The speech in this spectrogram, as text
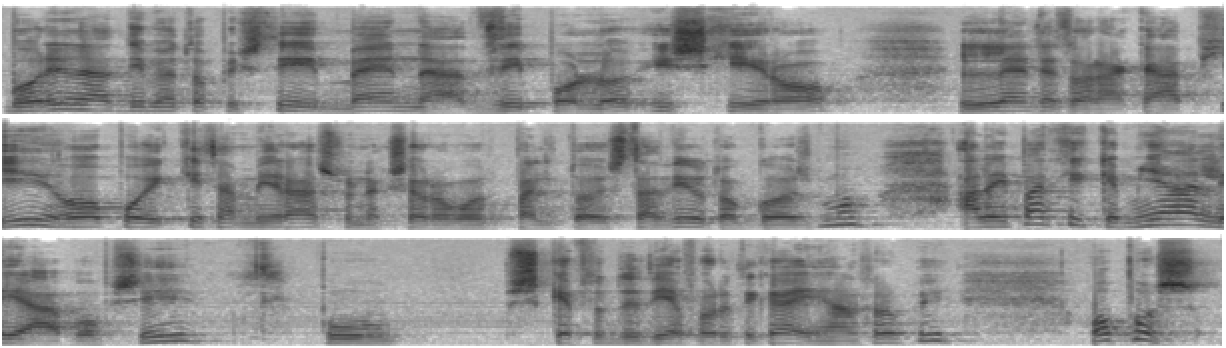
Μπορεί να αντιμετωπιστεί με ένα δίπολο ισχυρό, λένε τώρα κάποιοι, όπου εκεί θα μοιράσουν ξέρω εγώ, πάλι το σταδίο τον κόσμο, αλλά υπάρχει και μια άλλη άποψη που σκέφτονται διαφορετικά οι άνθρωποι, όπως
